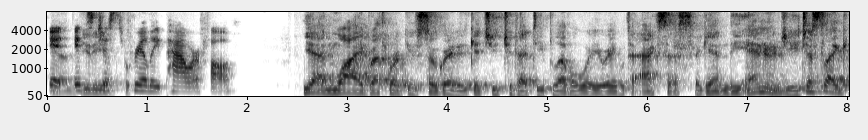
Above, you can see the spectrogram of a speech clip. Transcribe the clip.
it, yeah, it's just of- really powerful. Yeah, and why breathwork is so great. It gets you to that deep level where you're able to access again the energy, just like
